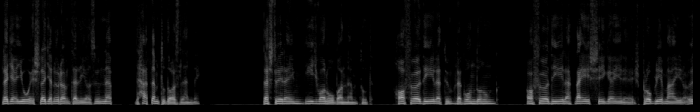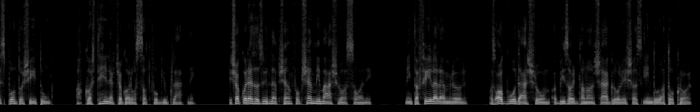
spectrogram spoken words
legyen jó és legyen örömteli az ünnep, de hát nem tud az lenni. Testvéreim, így valóban nem tud. Ha a földi életünkre gondolunk, ha a földi élet nehézségeire és problémáira összpontosítunk, akkor tényleg csak a rosszat fogjuk látni. És akkor ez az ünnep sem fog semmi másról szólni, mint a félelemről, az aggódásról, a bizonytalanságról és az indulatokról.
